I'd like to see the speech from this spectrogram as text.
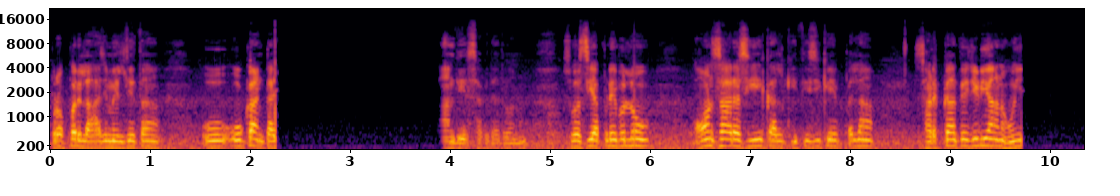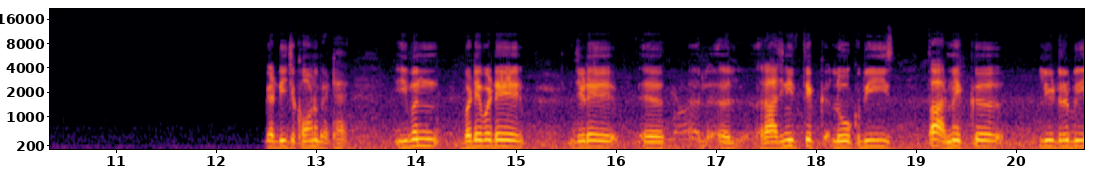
ਪ੍ਰੋਪਰ ਇਲਾਜ ਮਿਲ ਜੇ ਤਾਂ ਉਹ ਉਹ ਘੰਟਾ ਜਾਨ ਦੇ ਸਕਦਾ ਤੁਹਾਨੂੰ। ਸੋ ਅਸੀਂ ਆਪਣੇ ਵੱਲੋਂ ਆਉਣ ਸਾਰ ਅਸੀਂ ਇਹ ਗੱਲ ਕੀਤੀ ਸੀ ਕਿ ਪਹਿਲਾਂ ਸੜਕਾਂ ਤੇ ਜਿਹੜੀਆਂ ਅਣਹੋਈਆਂ ਗੱਡੀ 'ਚ ਕੌਣ ਬੈਠਾ ਹੈ? ਈਵਨ ਵੱਡੇ ਵੱਡੇ ਜਿਹੜੇ ਰਾਜਨੀਤਿਕ ਲੋਕ ਵੀ ਧਾਰਮਿਕ ਲੀਡਰ ਵੀ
